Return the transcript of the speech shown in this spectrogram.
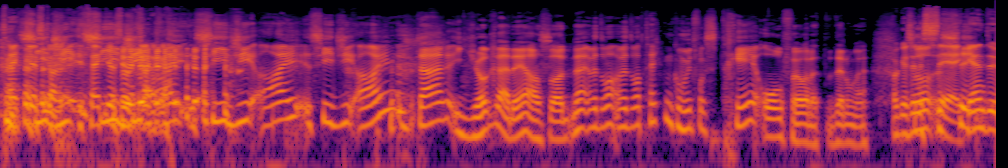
Tekken skal- CGI, Tekken CGI, CGI, CGI, der gjør jeg det, altså. Nei, vet, du hva, vet du hva, Tekken kom ut faktisk tre år før dette, til og med. Ok, Så det er CG-en du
